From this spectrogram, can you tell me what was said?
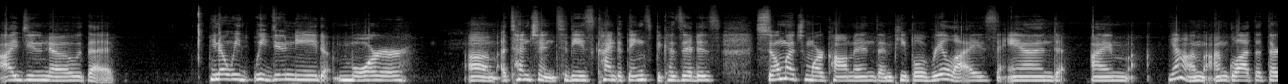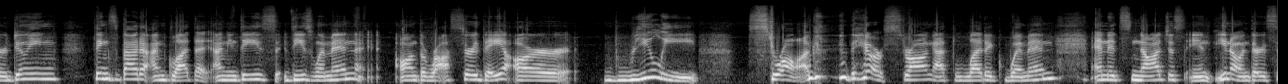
i do know that you know we we do need more um, attention to these kind of things because it is so much more common than people realize. And I'm yeah, I'm I'm glad that they're doing things about it. I'm glad that I mean these these women on the roster, they are really strong. they are strong, athletic women, and it's not just in you know. And there's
